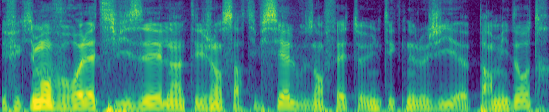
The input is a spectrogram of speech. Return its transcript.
effectivement, vous relativisez l'intelligence artificielle, vous en faites une technologie parmi d'autres.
